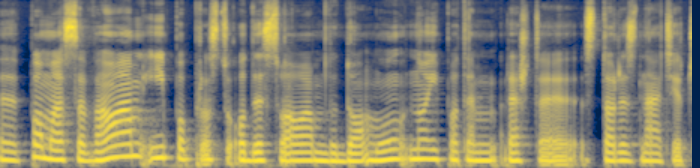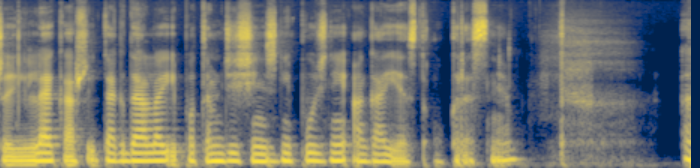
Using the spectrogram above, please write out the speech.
y, pomasowałam i po prostu odesłałam do domu. No i potem resztę story znacie, czyli lekarz i tak dalej. I potem 10 dni później Aga jest okres, nie? Y,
